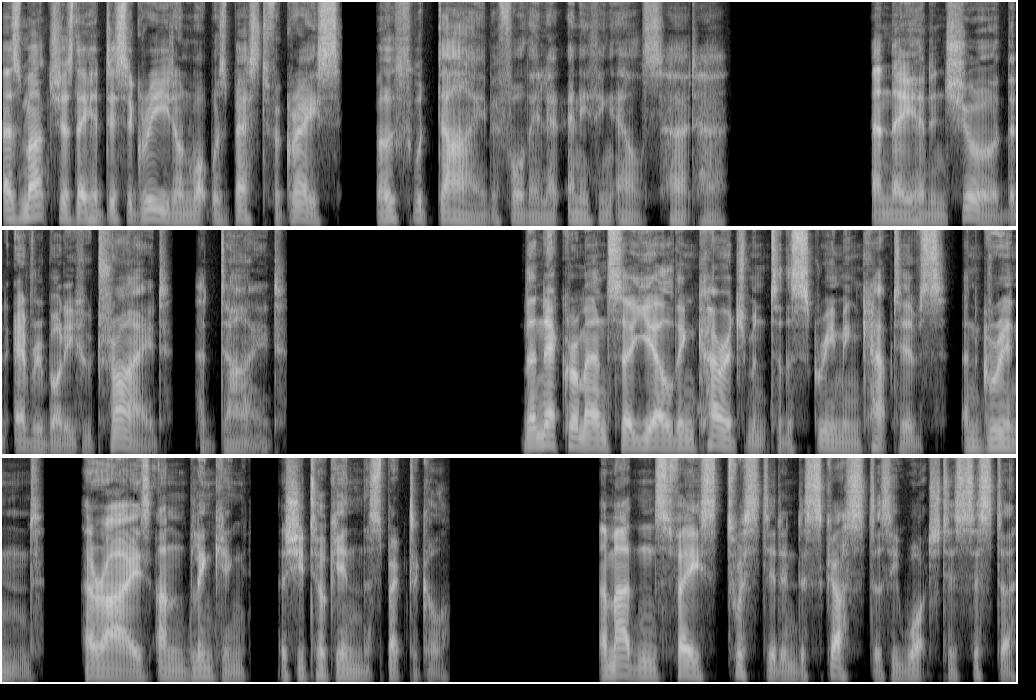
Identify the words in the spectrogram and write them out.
As much as they had disagreed on what was best for Grace, both would die before they let anything else hurt her. And they had ensured that everybody who tried had died. The necromancer yelled encouragement to the screaming captives and grinned, her eyes unblinking as she took in the spectacle. Amadden's face twisted in disgust as he watched his sister.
